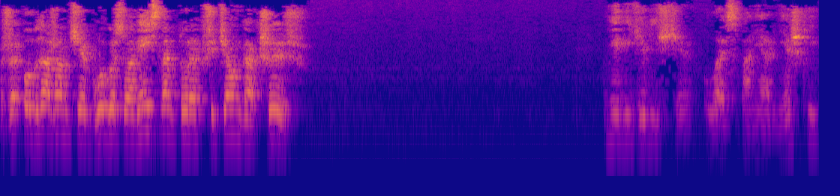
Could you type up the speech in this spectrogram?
że obdarzam Cię błogosławieństwem, które przyciąga krzyż. Nie widzieliście łez Pani Agnieszki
